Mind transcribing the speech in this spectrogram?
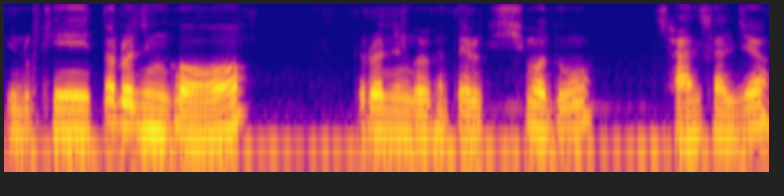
이렇게 떨어진 거 떨어진 걸 갖다 이렇게 심어도 잘 살죠.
